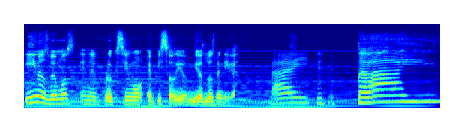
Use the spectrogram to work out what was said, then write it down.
y nos vemos en el próximo episodio. Dios los bendiga. Bye. Bye bye.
